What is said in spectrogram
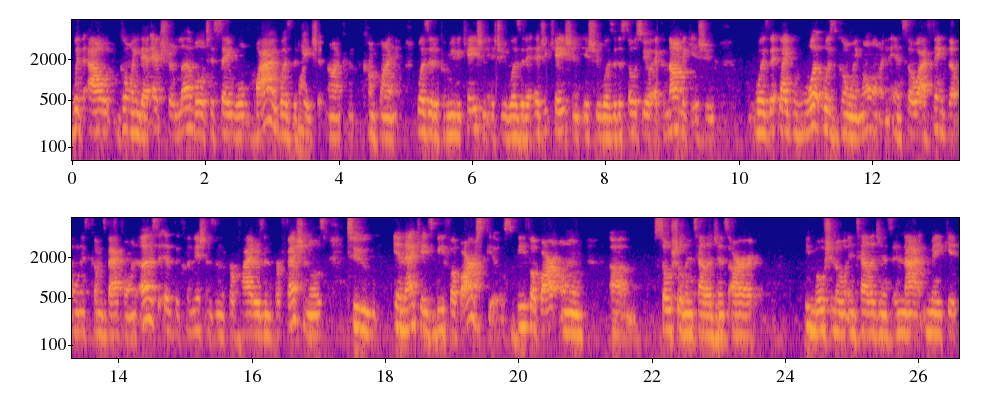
without going that extra level to say, well, why was the patient non-compliant? Was it a communication issue? Was it an education issue? Was it a socioeconomic issue? Was it like what was going on? And so I think the onus comes back on us as the clinicians and the providers and the professionals to, in that case, beef up our skills, beef up our own um, social intelligence, our emotional intelligence, and not make it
